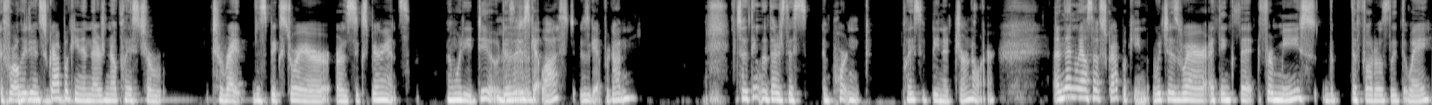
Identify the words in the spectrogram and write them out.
if we're only doing scrapbooking and there's no place to to write this big story or, or this experience, then what do you do? Does it just get lost? Does it get forgotten? So I think that there's this important place of being a journaler. And then we also have scrapbooking, which is where I think that for me, the, the photos lead the way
